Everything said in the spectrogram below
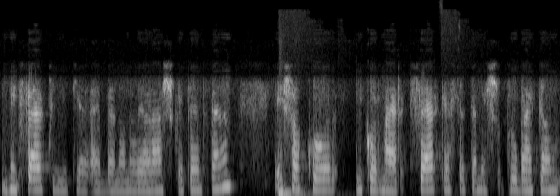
még feltűnik ebben a novellás kötetben, és akkor mikor már szerkesztettem és próbáltam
